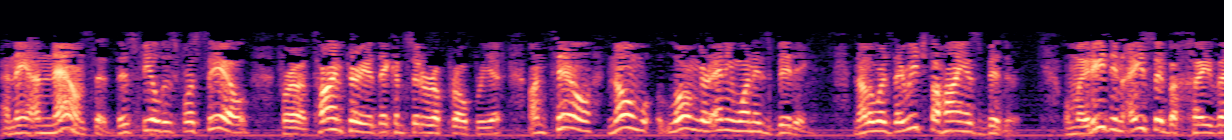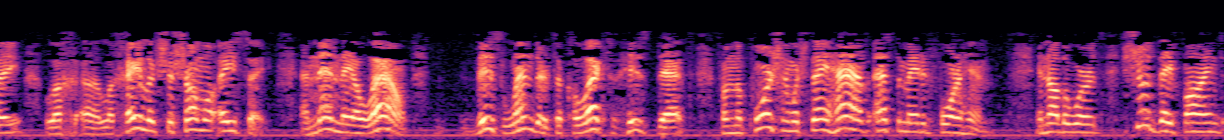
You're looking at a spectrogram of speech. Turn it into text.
And they announce that this field is for sale for a time period they consider appropriate until no longer anyone is bidding. In other words, they reach the highest bidder. Uh, and then they allow this lender to collect his debt from the portion which they have estimated for him. In other words, should they find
